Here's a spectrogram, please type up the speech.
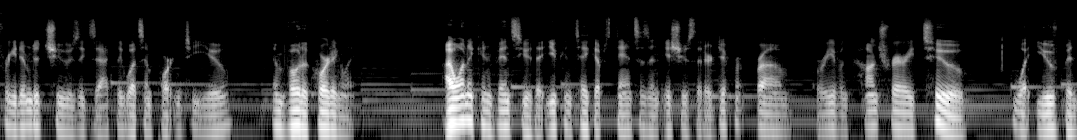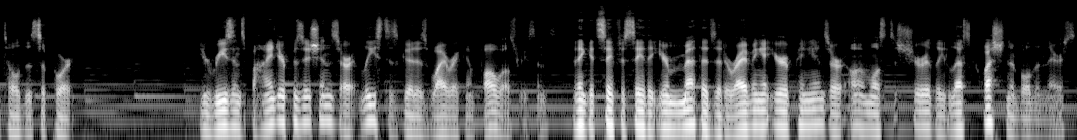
Freedom to choose exactly what's important to you and vote accordingly. I want to convince you that you can take up stances and issues that are different from or even contrary to what you've been told to support. Your reasons behind your positions are at least as good as Weyrich and Falwell's reasons. I think it's safe to say that your methods at arriving at your opinions are almost assuredly less questionable than theirs.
